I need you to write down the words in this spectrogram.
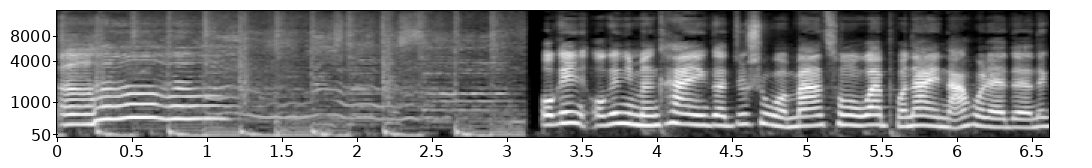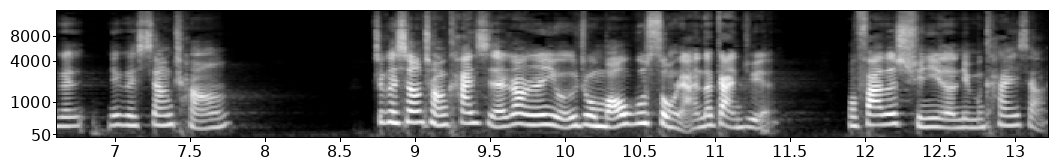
嗯，我给你我给你们看一个，就是我妈从我外婆那里拿回来的那个那个香肠，这个香肠看起来让人有一种毛骨悚然的感觉，我发到群里了，你们看一下，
